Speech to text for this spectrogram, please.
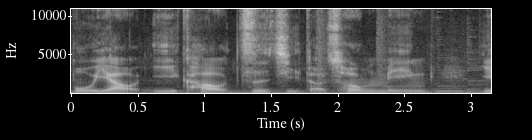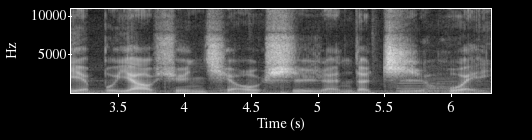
不要依靠自己的聪明，也不要寻求世人的智慧。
